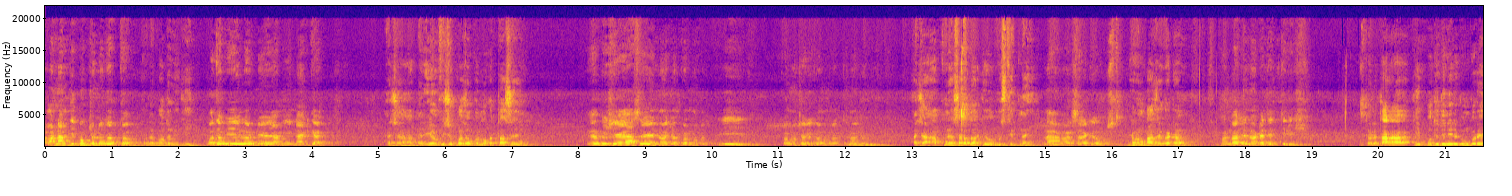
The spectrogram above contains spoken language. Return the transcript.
আমার নাম দীপক চন্দ্র দত্ত। পদবি কি? পদবী হলো আমি নাইট গার্ড। আচ্ছা আপনার এই অফিসে কজন কর্মকর্তা আছে? এ বিষয়ে আছে নয়জন কর্মকর্তা এই কর্মচারী কর্মকর্তা নয়জন। আচ্ছা আপনার ছাড়া তো আর কেউ উপস্থিত নাই? না আমার ছাড়া কেউ উপস্থিত নেই। এখন বাজে কটা এখন বাজে নয়টা তেত্রিশ। তাহলে তারা কি প্রতিদিন এরকম করে?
